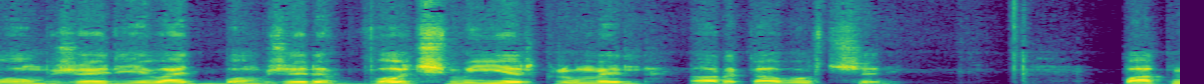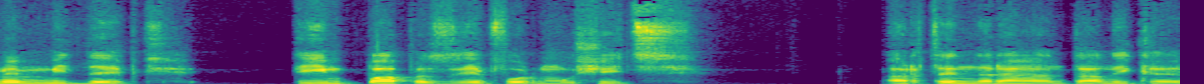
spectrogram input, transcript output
բոմբժեր եւ այդ բոմբժերը ոչ մի երկրում էլ հարկավոր չեն։ Պատմեմ մի դեպք։ Իմ պապս երբ որ մուշից արդեն նրա ընտանիքը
